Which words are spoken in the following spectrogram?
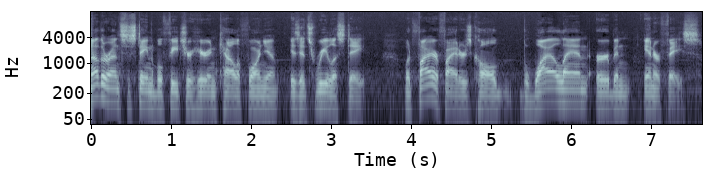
Another unsustainable feature here in California is its real estate, what firefighters call the wildland-urban interface.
